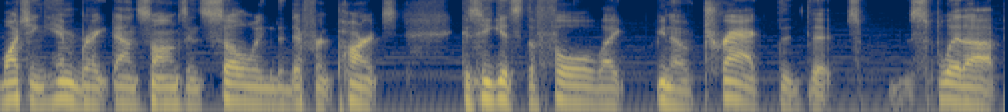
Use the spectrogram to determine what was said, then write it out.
watching him break down songs and soloing the different parts, because he gets the full like you know track that, that's split up,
